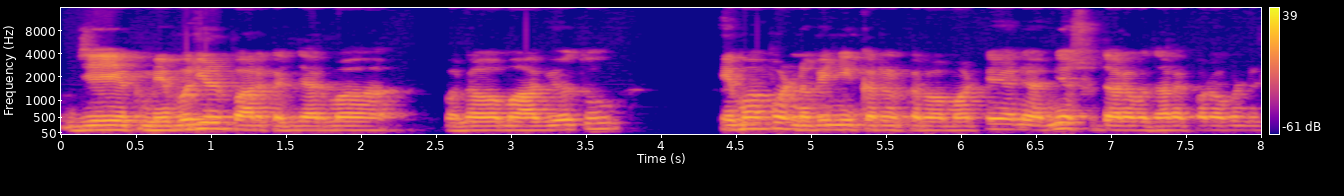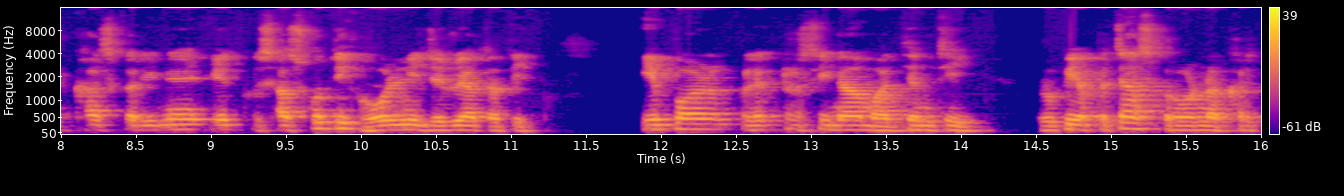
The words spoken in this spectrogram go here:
જે એક મેમોરિયલ પાર્ક અંજારમાં બનાવવામાં આવ્યું હતું, એમાં પણ નવીનીકરણ કરવા માટે અને અન્ય સુધારા વધારા કરવા માટે ખાસ કરીને એક સાંસ્કૃતિક હોલની જરૂરિયાત હતી. એ પણ કલેક્ટરશ્રીના માધ્યમથી રૂપિયા પચાસ કરોડના ખર્ચ,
